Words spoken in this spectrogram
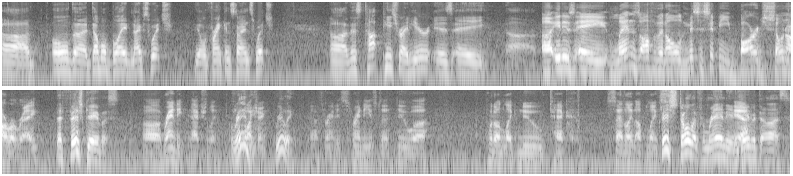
uh, old uh, double blade knife switch, the old Frankenstein switch. Uh, this top piece right here is a Uh, it is a lens off of an old Mississippi barge sonar array. that fish gave us. Uh, Randy, actually. Randy, Watching. really? Yeah, it's Randy's. Randy used to do uh, put on like new tech satellite uplinks. Fish stole it from Randy and Yeah. gave it to us.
